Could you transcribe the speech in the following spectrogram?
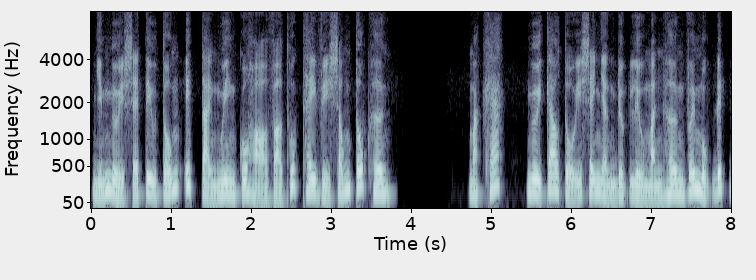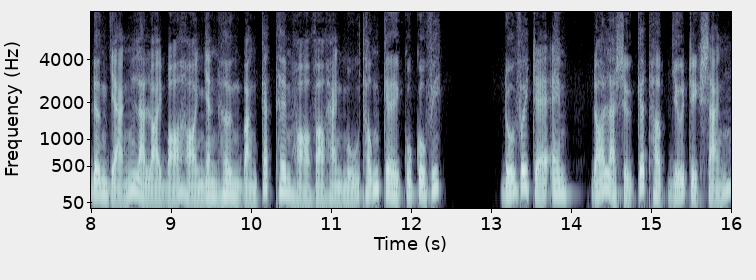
những người sẽ tiêu tốn ít tài nguyên của họ vào thuốc thay vì sống tốt hơn. Mặt khác, người cao tuổi sẽ nhận được liều mạnh hơn với mục đích đơn giản là loại bỏ họ nhanh hơn bằng cách thêm họ vào hàng ngũ thống kê của Covid. Đối với trẻ em, đó là sự kết hợp giữa triệt sản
